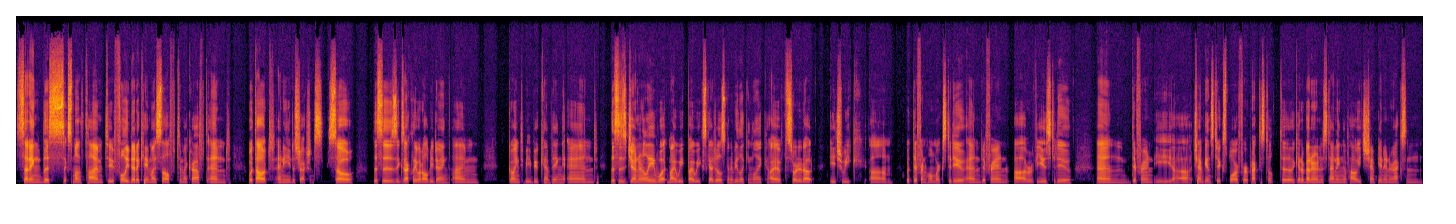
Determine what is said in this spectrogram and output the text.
setting this six month time to fully dedicate myself to my craft and without any distractions. So, this is exactly what I'll be doing. I'm going to be boot camping, and this is generally what my week by week schedule is going to be looking like. I've sorted out each week um, with different homeworks to do and different uh, reviews to do and different uh, champions to explore for a practice tool to get a better understanding of how each champion interacts and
